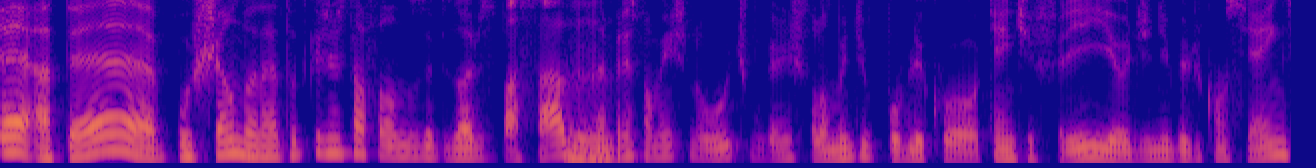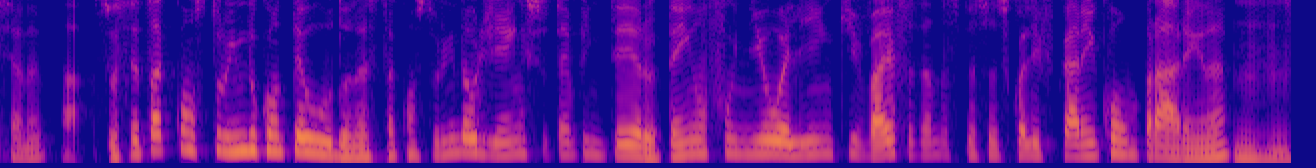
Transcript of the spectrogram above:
É, até puxando, né, tudo que a gente tá falando nos episódios passados, Uhum. né, principalmente no último, que a gente falou muito de público quente e frio, de nível de consciência, né? Ah, se você tá construindo conteúdo, né, você tá construindo audiência o tempo inteiro, tem um funil ali em que vai fazendo as pessoas se qualificarem e comprarem, né? Uhum.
